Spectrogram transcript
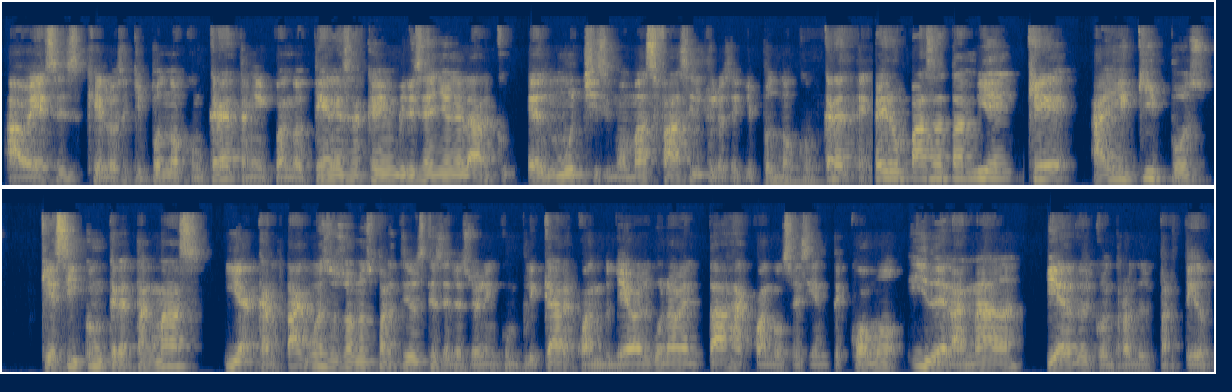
a veces que los equipos no concretan y cuando tienes a Kevin Briseño en el arco es muchísimo más fácil que los equipos no concreten. Pero pasa también que hay equipos que sí concretan más y a Cartago esos son los partidos que se le suelen complicar cuando lleva alguna ventaja, cuando se siente cómodo y de la nada pierde el control del partido.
